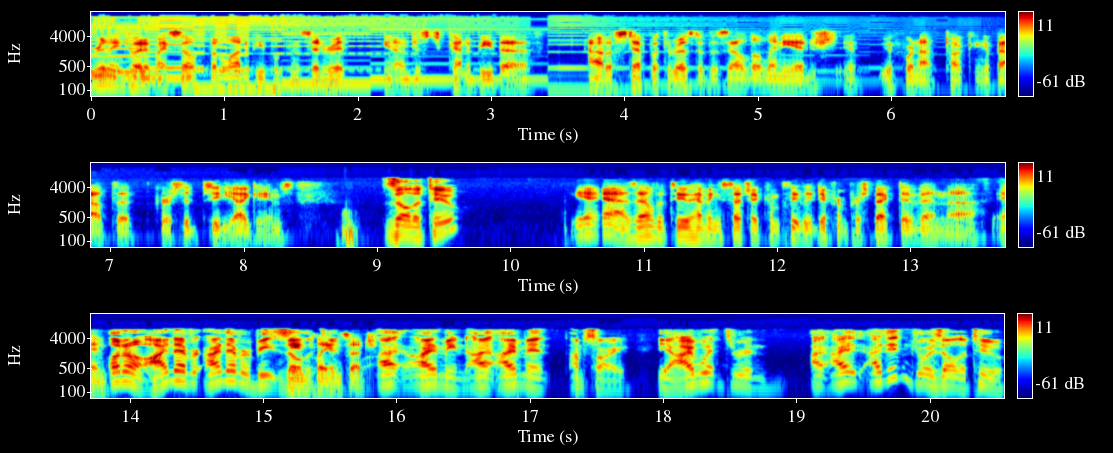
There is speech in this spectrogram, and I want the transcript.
really enjoyed it myself, but a lot of people consider it, you know, just to kind of be the out of step with the rest of the Zelda lineage, if if we're not talking about the cursed CDI games. Zelda 2? Yeah, Zelda 2 having such a completely different perspective and uh and Oh no, I never I never beat Zelda 2. and such. I I mean I I meant I'm sorry. Yeah, I went through and I I, I did enjoy Zelda 2,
